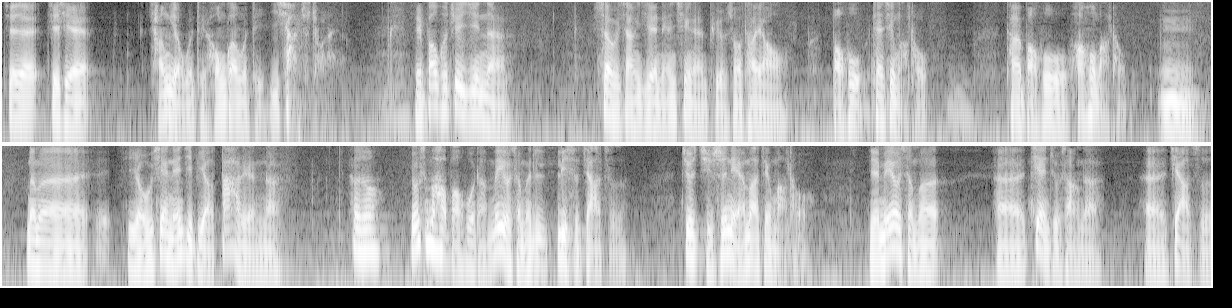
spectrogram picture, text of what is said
这些这些长远问题、宏观问题一下子出来了。也包括最近呢，社会上一些年轻人，比如说他要保护天星码头，他要保护皇后码头。嗯。那么有一些年纪比较大的人呢，他说有什么好保护的？没有什么历史价值，就几十年嘛，这个码头也没有什么呃建筑上的呃价值。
